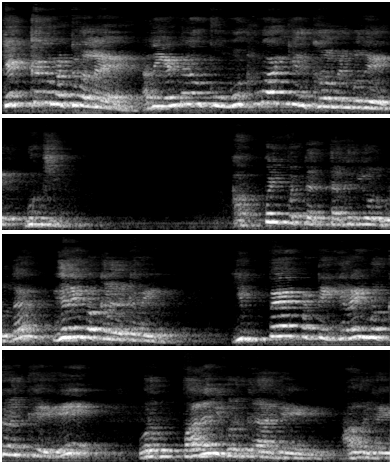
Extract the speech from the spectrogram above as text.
கேட்கிறது மட்டுமல்ல அதை எந்த அளவுக்கு உள்வாங்கி இருக்கிறோம் என்பது முக்கியம் அப்படிப்பட்ட தகுதியோடு கூட தான் இறை மக்கள் இருக்க வேண்டும் இப்பேற்பட்ட இறை மக்களுக்கு ஒரு பதவி கொடுக்கிறார்கள் அவர்கள்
